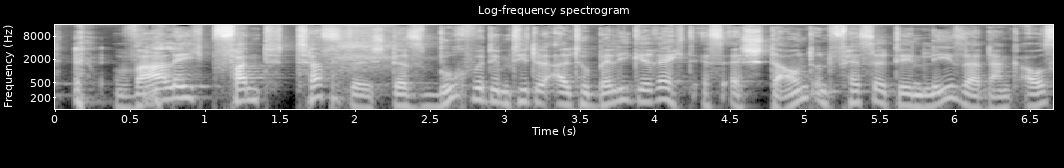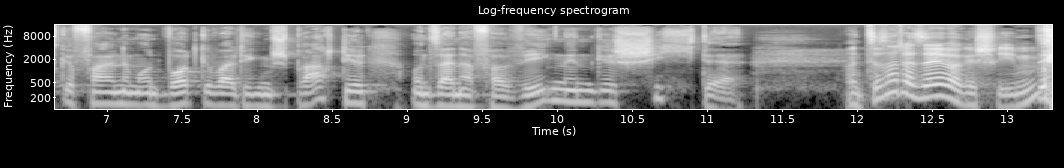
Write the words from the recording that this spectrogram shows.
wahrlich fantastisch. Das Buch wird dem Titel Alto Belli gerecht. Es erstaunt und fesselt den Leser dank ausgefallenem und wortgewaltigem Sprachstil und seiner verwegenen Geschichte. Und das hat er selber geschrieben.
